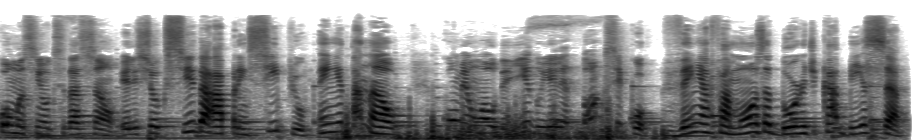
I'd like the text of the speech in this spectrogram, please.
Como assim oxidação? Ele se oxida a princípio em etanol. Como é um aldeído e ele é tóxico, vem a famosa dor de cabeça,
